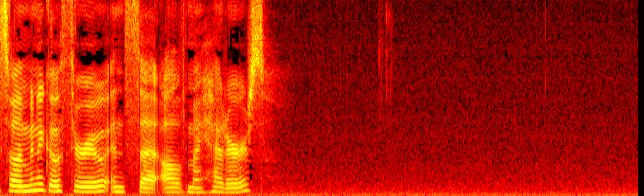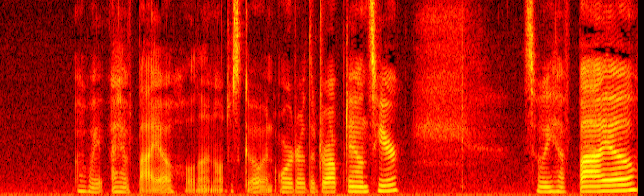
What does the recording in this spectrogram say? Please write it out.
So I'm going to go through and set all of my headers. Oh wait, I have bio. Hold on, I'll just go and order the drop downs here. So we have bio.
